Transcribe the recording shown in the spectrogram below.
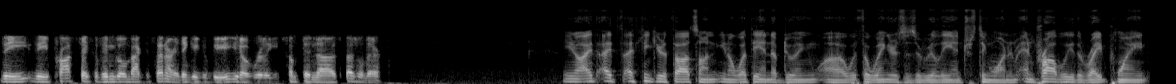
the the prospects of him going back to center. I think it could be you know really something uh, special there. You know, I, I, I think your thoughts on you know what they end up doing uh, with the wingers is a really interesting one, and, and, probably the right point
